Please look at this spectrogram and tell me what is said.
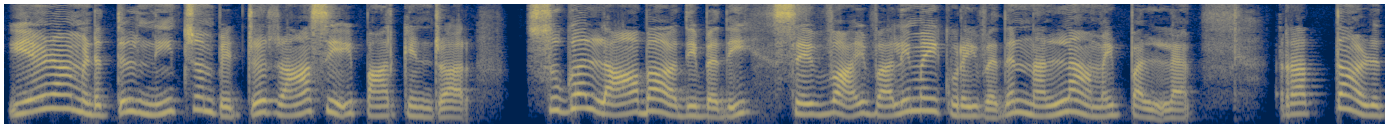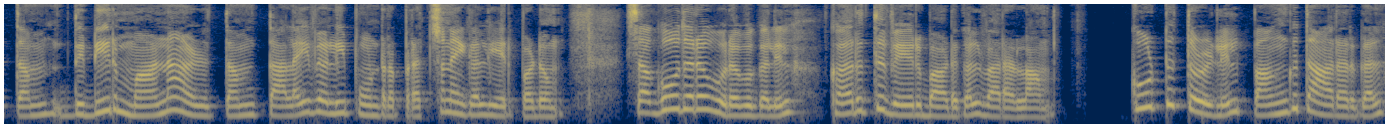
ஏழாம் இடத்தில் நீச்சம் பெற்று ராசியை பார்க்கின்றார். சுக லாப அதிபதி செவ்வாய் வலிமை குறைவது நல்ல அமைப்பல்ல. இரத்த அழுத்தம் திடீர் மன அழுத்தம் தலைவலி போன்ற பிரச்சனைகள் ஏற்படும். சகோதர உறவுகளில் கருத்து வேறுபாடுகள் வரலாம். கூட்டுத் தொழிலில் பங்குதாரர்கள்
